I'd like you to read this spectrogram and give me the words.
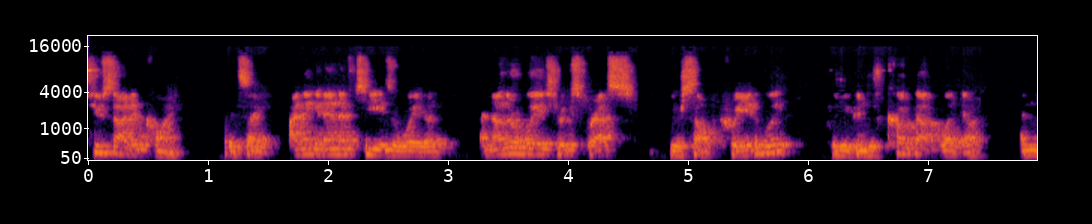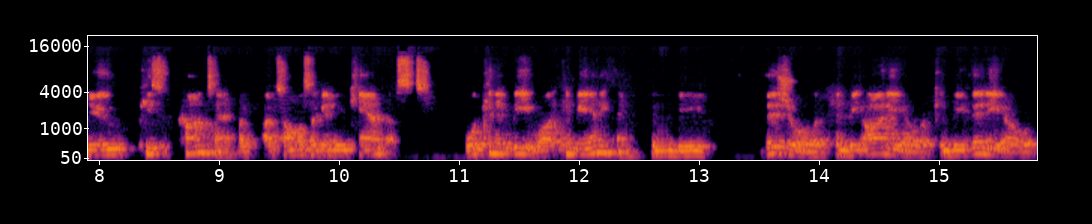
two sided coin. It's like I think an NFT is a way to another way to express yourself creatively because you can just cook up like a, a new piece of content. Like it's almost like a new canvas. What can it be? Well, it can be anything. It can be visual. It can be audio. It can be video.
